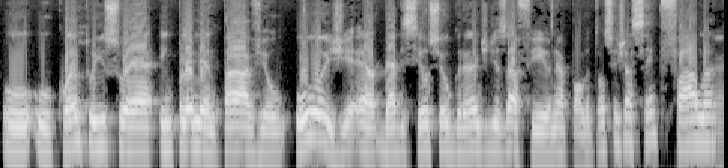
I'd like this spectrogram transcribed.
o, o quanto isso é implementável hoje é, deve ser o seu grande desafio, né, Paulo? Então você já sempre fala, é.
